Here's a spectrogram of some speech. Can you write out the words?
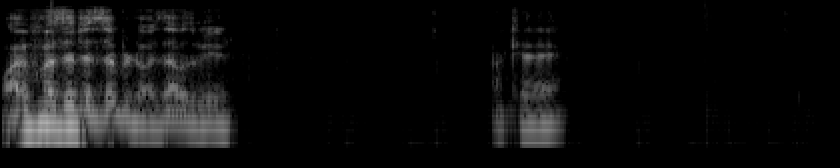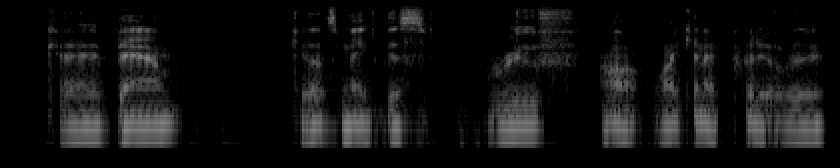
why was it a zipper noise? That was weird. Okay. Okay, bam. Okay, let's make this roof. Oh, why can't I put it over there?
